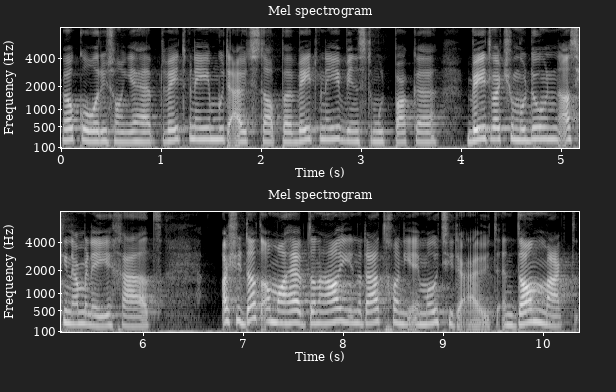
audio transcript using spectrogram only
welke horizon je hebt, weet wanneer je moet uitstappen, weet wanneer je winsten moet pakken, weet wat je moet doen als je naar beneden gaat. Als je dat allemaal hebt, dan haal je inderdaad gewoon die emotie eruit. En dan maakt,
